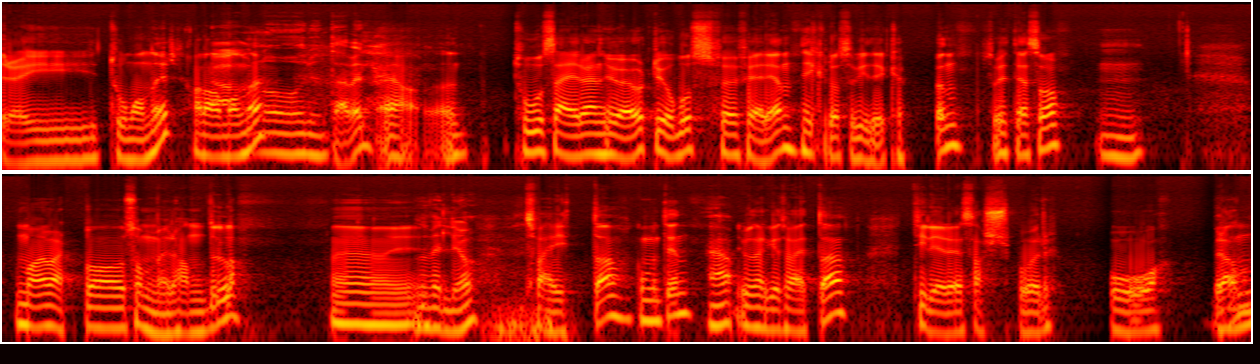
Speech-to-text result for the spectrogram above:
drøy to måneder? Halvannen Ja, måned? noe rundt der, vel. Ja, to seire og en uavgjort i Obos før ferien. Gikk vel også videre i cupen, så vidt jeg så. Mm. De har jo vært på sommerhandel, da. Eh, Veldig òg. Tveita kommet inn. Ja. Jon Helge Tveita. Tidligere Sarpsborg og Brann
